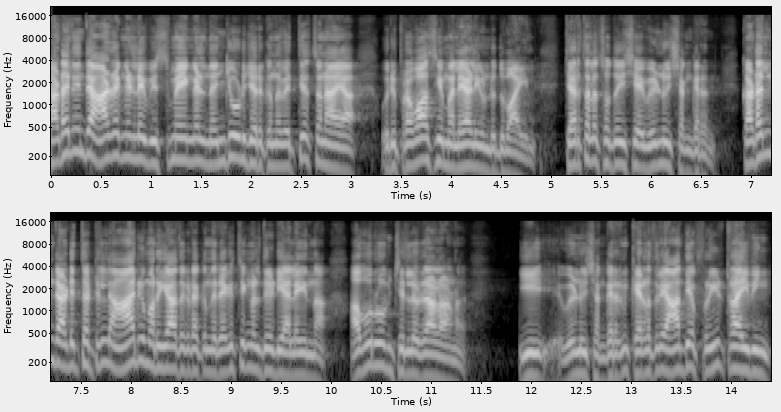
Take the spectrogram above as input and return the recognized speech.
കടലിന്റെ ആഴങ്ങളിലെ വിസ്മയങ്ങൾ നെഞ്ചോട് ചേർക്കുന്ന വ്യത്യസ്തനായ ഒരു പ്രവാസി മലയാളിയുണ്ട് ദുബായിൽ. ചേർത്തല സ്വദേശിയായ വേണു ശങ്കരൻ. കടലിന്റെ അടിത്തട്ടിൽ ആരും അറിയാതെ കിടക്കുന്ന രഹസ്യങ്ങൾ തേടി അലയുന്ന അപൂർവം ചില ഒരാളാണ് ഈ വേണു ശങ്കരൻ. കേരളത്തിലെ ആദ്യ ഫ്രീ ഡ്രൈവിംഗ്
